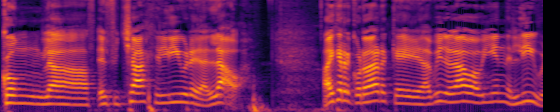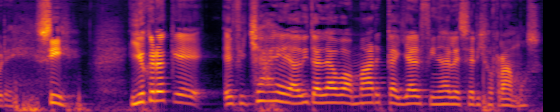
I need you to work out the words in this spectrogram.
con la, el fichaje libre de Alaba. Hay que recordar que David Alaba viene libre, sí. Y yo creo que el fichaje de David Alaba marca ya el final de Sergio Ramos.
